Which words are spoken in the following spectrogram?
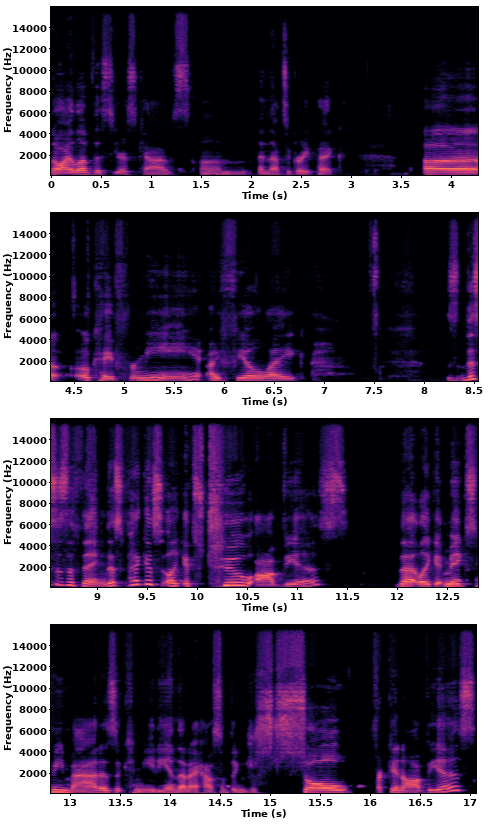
No, I love this year's Cavs, um, and that's a great pick. Uh, okay, for me, I feel like this is the thing. This pick is like it's too obvious that like it makes me mad as a comedian that I have something just so freaking obvious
